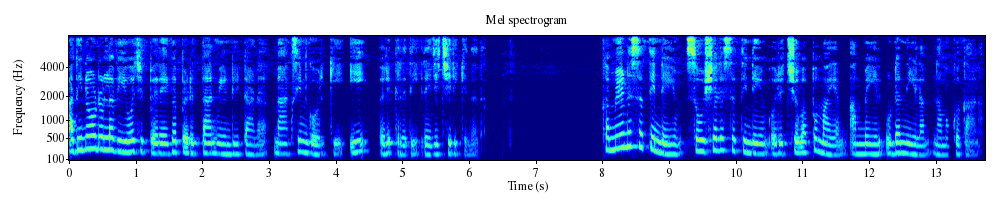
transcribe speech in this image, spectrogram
അതിനോടുള്ള വിയോജിപ്പ് രേഖപ്പെടുത്താൻ വേണ്ടിയിട്ടാണ് മാക്സിം ഗോർക്കി ഈ ഒരു കൃതി രചിച്ചിരിക്കുന്നത്. കമ്മ്യൂണിസത്തിന്റെയും സോഷ്യലിസത്തിന്റെയും ഒരു ചുവപ്പ് മയം അമ്മയിൽ ഉടനീളം നമുക്ക് കാണാം.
